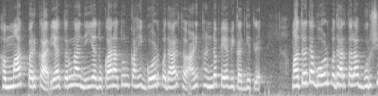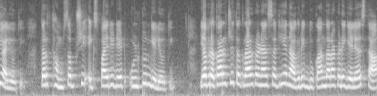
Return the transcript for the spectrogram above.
हम्माद परकार या तरुणांनी या दुकानातून काही गोड पदार्थ आणि थंड पेय विकत घेतले. मात्र त्या गोड पदार्थाला बुरशी आली होती तर थम्सअपची एक्सपायरी डेट उलटून गेली होती. या प्रकारची तक्रार करण्यासाठी हे नागरिक दुकानदाराकडे गेले असता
